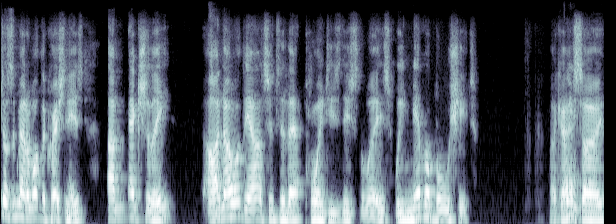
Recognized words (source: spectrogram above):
Doesn't matter what the question is. Um, actually, I know what the answer to that point is. This, Louise, we never bullshit. Okay, yeah. so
